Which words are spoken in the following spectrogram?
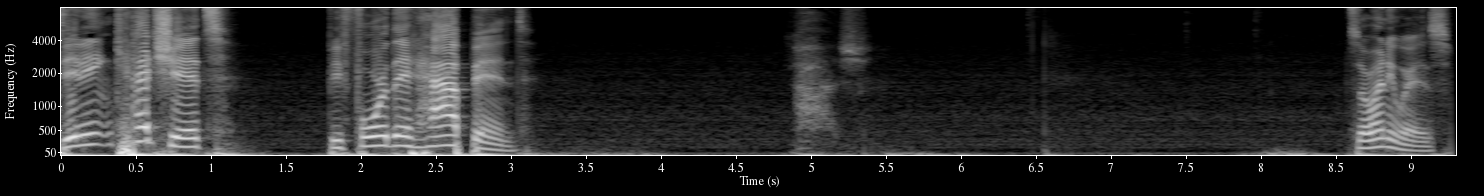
didn't catch it before that happened. Gosh. So, anyways,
